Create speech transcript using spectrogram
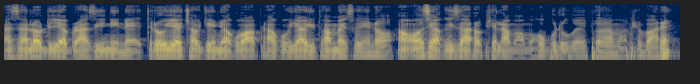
အန်ဆန်လော့တီရဲ့ဘရာဇီးအနေနဲ့သူတို့ရဲ့6ကြိမ်မြောက်ကမ္ဘာဖလားကိုရယူသွားမယ်ဆိုရင်တော့အောင်ဩစရာကိစ္စတော့ဖြစ်လာမှာမဟုတ်ဘူးလို့ပဲပြောရမှာဖြစ်ပါတယ်။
